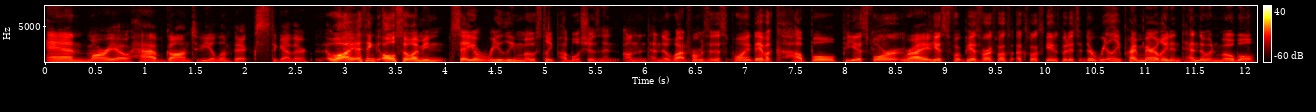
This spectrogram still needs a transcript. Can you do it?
and Mario have gone to the Olympics together. Well, I, think also, I mean, Sega really mostly publishes in, on Nintendo platforms at this point. They have a couple PS4, Right. PS4, PS4, Xbox, Xbox games, but it's, they're really primarily Nintendo and mobile,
